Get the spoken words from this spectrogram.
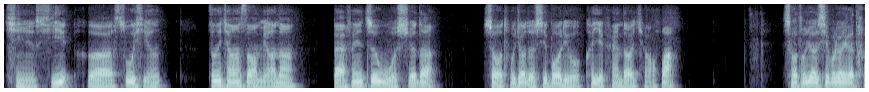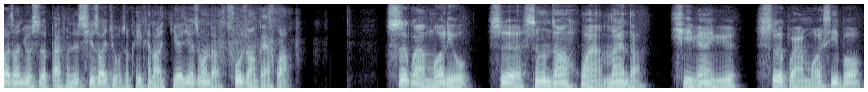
侵袭和塑形。增强扫描呢，百分之五十的少突胶质细胞瘤可以看到强化。少突胶质细胞瘤的一个特征就是百分之七十到九十可以看到结节状的簇状钙化。试管膜瘤是生长缓慢的，起源于试管膜细胞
